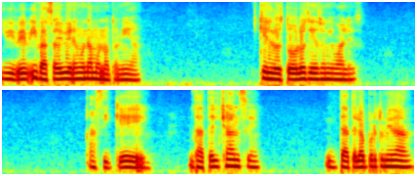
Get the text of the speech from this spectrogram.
y, vive, y vas a vivir en una monotonía. Que los, todos los días son iguales. Así que date el chance, date la oportunidad,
